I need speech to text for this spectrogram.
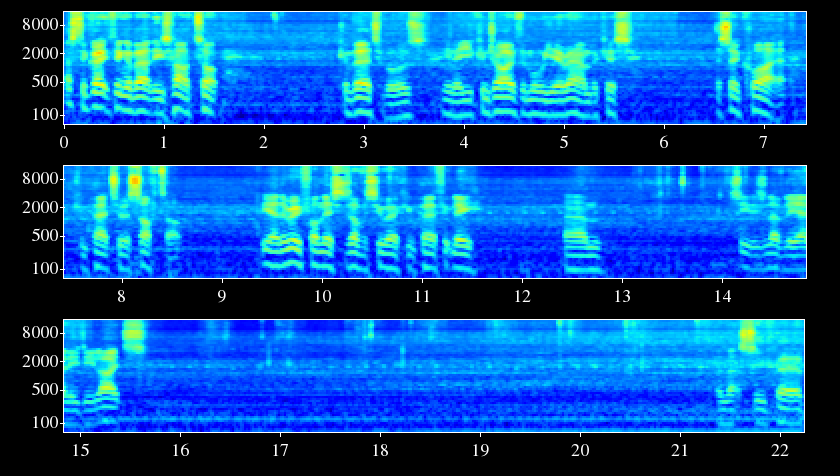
That's the great thing about these hard top convertibles. You know, you can drive them all year round because they're so quiet compared to a soft top. But yeah, the roof on this is obviously working perfectly. Um, see these lovely LED lights. And that superb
